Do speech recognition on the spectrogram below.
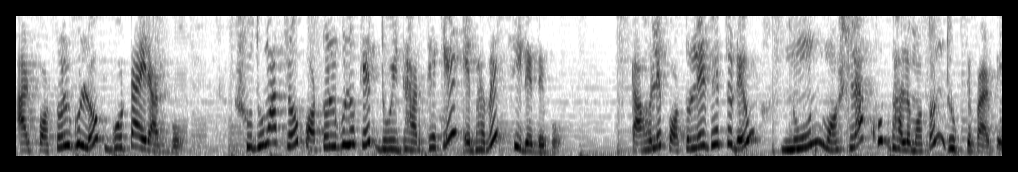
আর পটলগুলো গোটায় রাখব। শুধুমাত্র পটলগুলোকে দুই ধার থেকে এভাবে চিড়ে দেব। তাহলে পটলের ভেতরেও নুন মশলা খুব ভালো মতন ঢুকতে পারবে।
